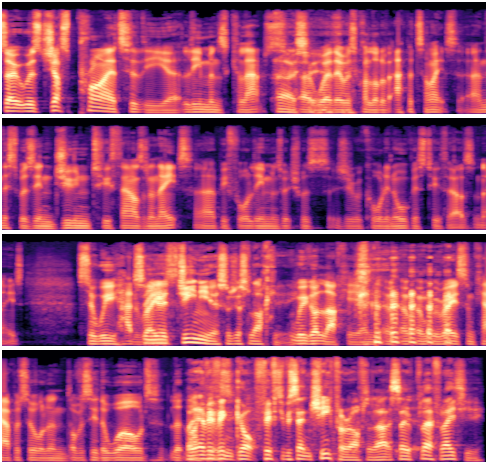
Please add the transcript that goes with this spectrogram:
So it was just prior to the uh, Lehman's collapse, oh, uh, where there was quite a lot of appetite, and this was in June 2008, uh, before Lehman's, which was, as you recall, in August 2008. So we had so raised. You're a genius or just lucky? We got lucky and, and, and, we raised some capital, and obviously the world looked like everything was, got 50% cheaper after that. So fair play to you.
